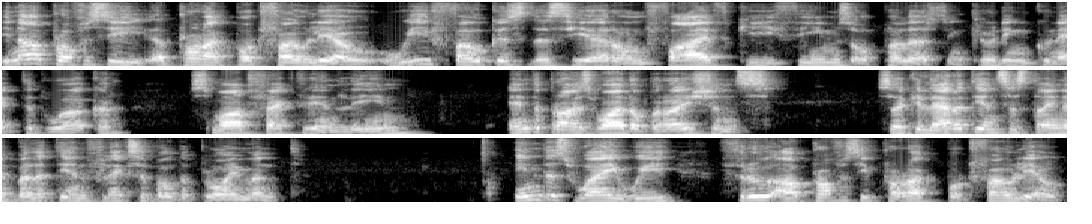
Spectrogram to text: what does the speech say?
In our Proficy uh, product portfolio, we focus this year on five key themes or pillars, including connected worker, smart factory and lean, enterprise-wide operations, circularity and sustainability, and flexible deployment. In this way, we, through our Proficy product portfolio,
